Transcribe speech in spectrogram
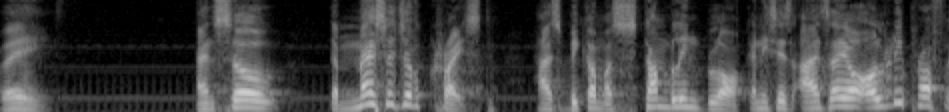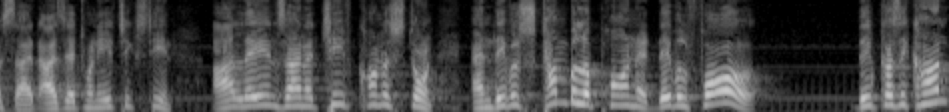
faith. And so the message of Christ has become a stumbling block. And he says, Isaiah already prophesied, Isaiah 28 16, I lay in Zion a chief cornerstone, and they will stumble upon it, they will fall, they, because they can't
